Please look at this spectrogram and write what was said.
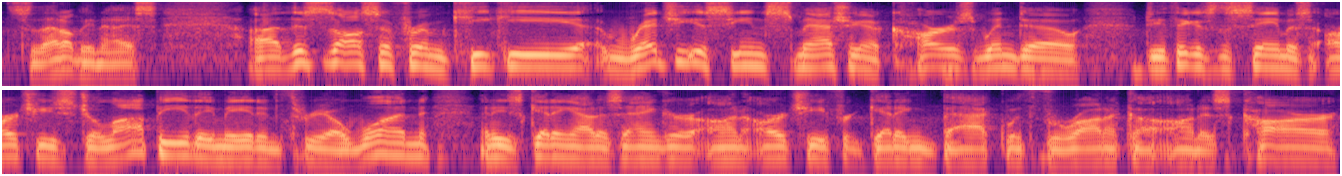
So that'll be nice. Uh, this is also from Kiki. Reggie is seen smashing a car's window. Do you think it's the same as Archie's jalopy they made in 301? And he's getting out his anger on Archie for getting back with Veronica on his car.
